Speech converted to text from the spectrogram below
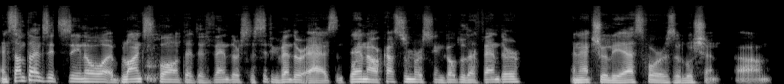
And sometimes it's, you know, a blind spot that the vendor, specific vendor has. And then our customers can go to that vendor and actually ask for a solution. Um,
